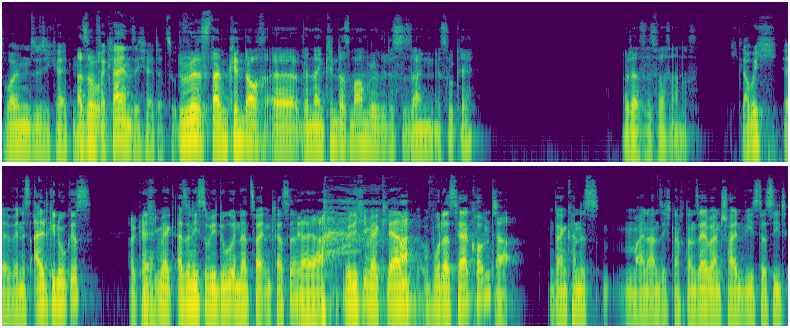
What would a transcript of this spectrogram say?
wollen Süßigkeiten. Also- und verkleiden sich halt dazu. Du würdest deinem Kind auch, äh, wenn dein Kind das machen will, würdest du sagen, ist okay? Oder ist das was anderes? Ich glaube, ich, äh, wenn es alt genug ist, würde ich Okay. ihm, also nicht so wie du in der zweiten Klasse, Ja, ja. würde ich ihm erklären, wo das herkommt. Ja. Und dann kann es meiner Ansicht nach dann selber entscheiden, wie es das sieht.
